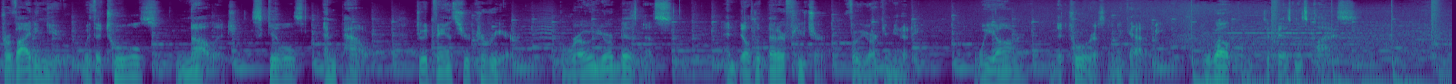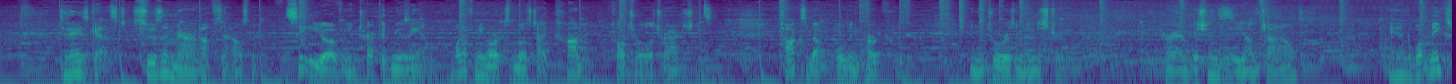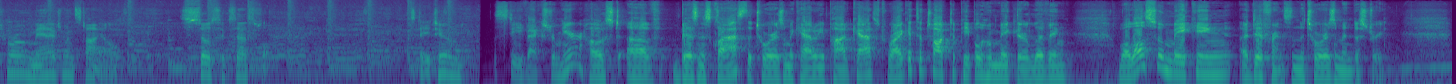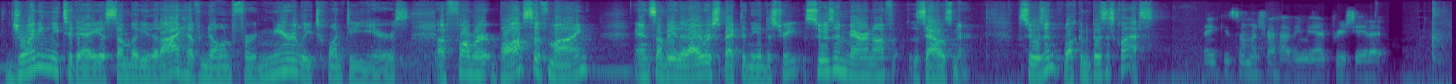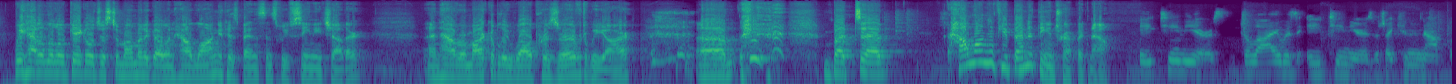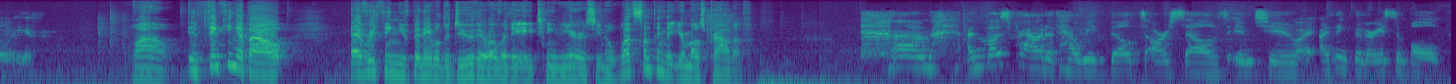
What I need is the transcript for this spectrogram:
providing you with the tools, knowledge, skills, and power to advance your career, grow your business, and build a better future for your community. We are the Tourism Academy. Welcome to Business Class. Today's guest, Susan Marenoff Zausner, CEO of the Intrepid Museum, one of New York's most iconic cultural attractions, talks about building her career in the tourism industry, her ambitions as a young child, and what makes her own management style so successful. Stay tuned. Steve Ekstrom here, host of Business Class, the Tourism Academy podcast, where I get to talk to people who make their living while also making a difference in the tourism industry. Joining me today is somebody that I have known for nearly 20 years, a former boss of mine, and somebody that I respect in the industry, Susan Marenoff Zausner. Susan, welcome to Business Class. Thank you so much for having me. I appreciate it. We had a little giggle just a moment ago in how long it has been since we've seen each other and how remarkably well preserved we are. um, but uh, how long have you been at the Intrepid now? 18 years. July was 18 years, which I cannot believe. Wow. In thinking about everything you've been able to do there over the 18 years, you know, what's something that you're most proud of? Um, I'm most proud of how we've built ourselves into, I, I think the very simple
